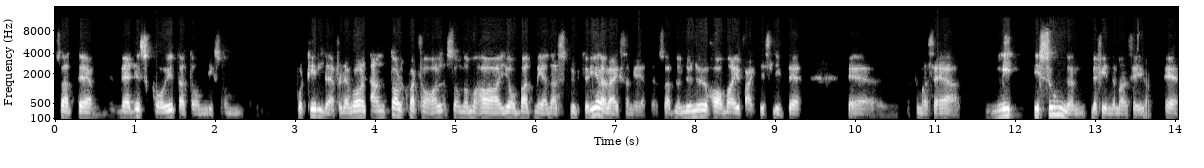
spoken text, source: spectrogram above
Så att det är väldigt skojigt att de liksom får till det. För det var ett antal kvartal som de har jobbat med att strukturera verksamheten. Så att nu, nu har man ju faktiskt lite, eh, man säga, mitt i zonen befinner man sig eh,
